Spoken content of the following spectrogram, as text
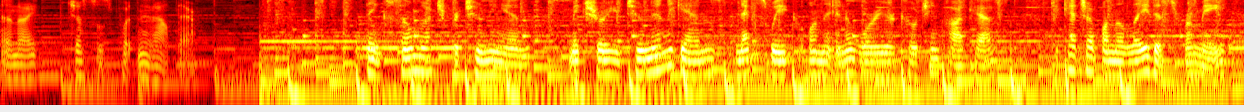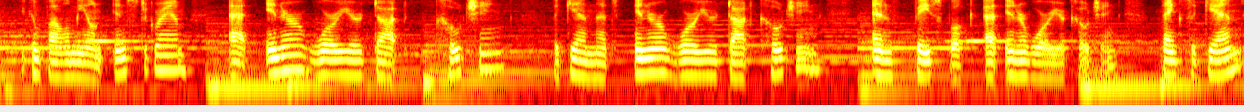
and I just was putting it out there. Thanks so much for tuning in. Make sure you tune in again next week on the Inner Warrior Coaching Podcast to catch up on the latest from me. You can follow me on Instagram at innerwarrior.coaching. Again, that's innerwarrior.coaching. and Facebook at Inner Warrior Coaching. Thanks again,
